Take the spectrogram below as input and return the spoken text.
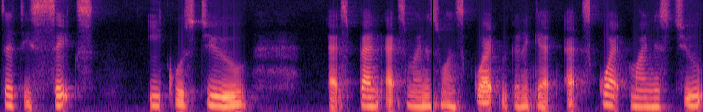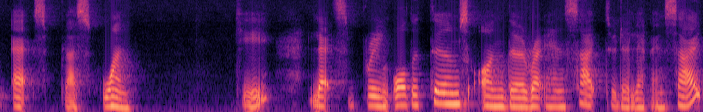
36 equals to expand x minus 1 squared. We're going to get x squared minus 2x plus 1. Okay, let's bring all the terms on the right hand side to the left hand side.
